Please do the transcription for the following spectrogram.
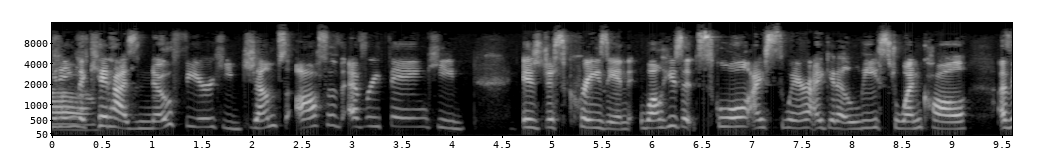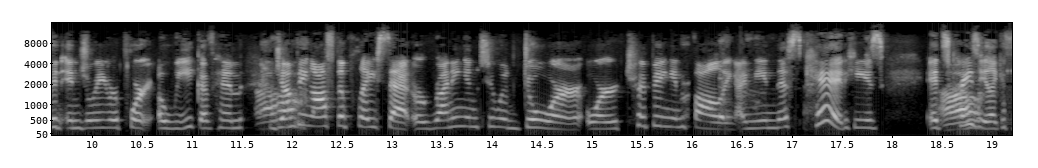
kidding. The Oh. kid has no fear. He jumps off of everything. He is just crazy. And while he's at school, I swear I get at least one call of an injury report a week of him Oh. jumping off the playset or running into a door or tripping and falling. I mean, this kid, he's it's Oh. crazy. Like if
